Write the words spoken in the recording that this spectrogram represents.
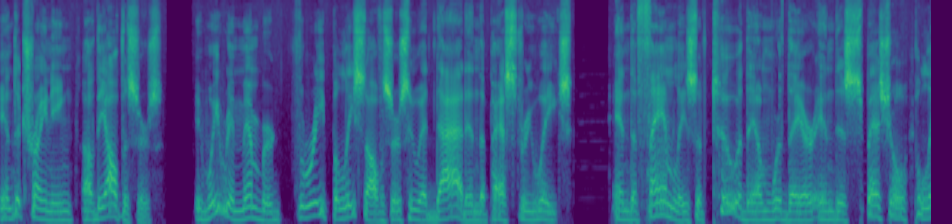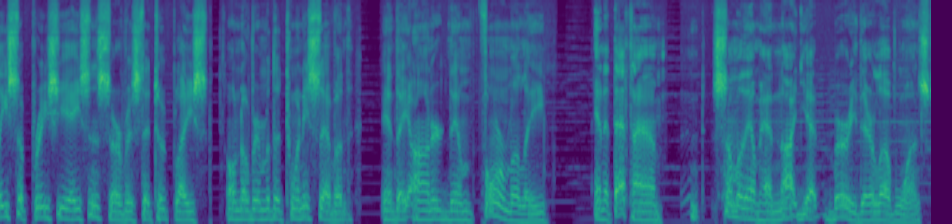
in the training of the officers. And we remembered three police officers who had died in the past three weeks. And the families of two of them were there in this special police appreciation service that took place on November the 27th. And they honored them formally. And at that time, some of them had not yet buried their loved ones.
